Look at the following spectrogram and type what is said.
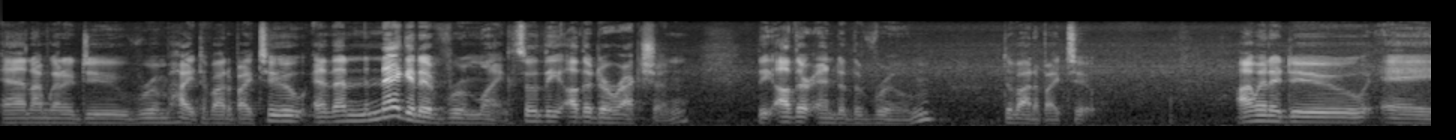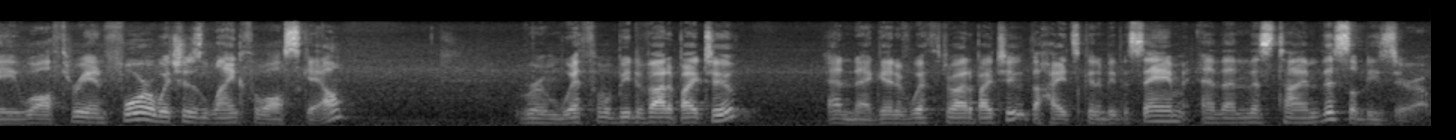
And I'm going to do room height divided by 2, and then the negative room length, so the other direction, the other end of the room, divided by 2. I'm going to do a wall 3 and 4, which is length wall scale. Room width will be divided by 2, and negative width divided by 2. The height's going to be the same, and then this time this will be 0.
